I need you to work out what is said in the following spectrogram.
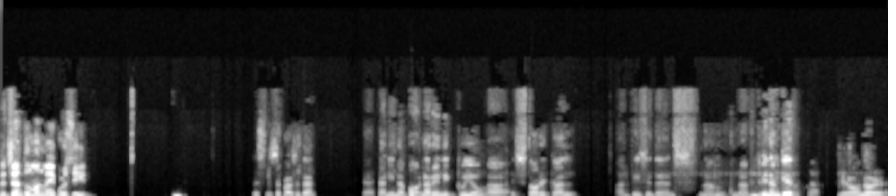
The gentleman may proceed. Mr. President, kanina po narinig ko yung ah, historical antecedents ng, ng binanggit, Your Honor,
